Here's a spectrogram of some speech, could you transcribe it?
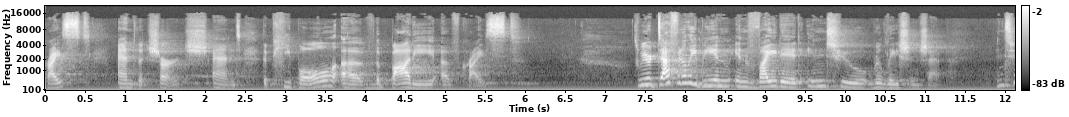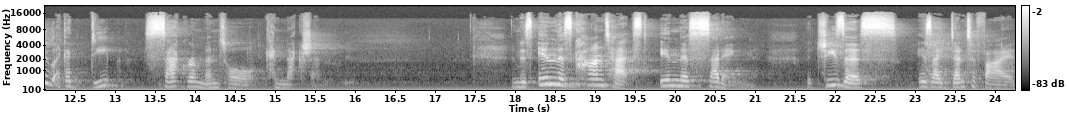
Christ and the church and the people of the body of Christ. So we are definitely being invited into relationship, into like a deep sacramental connection. It is in this context, in this setting, that Jesus is identified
